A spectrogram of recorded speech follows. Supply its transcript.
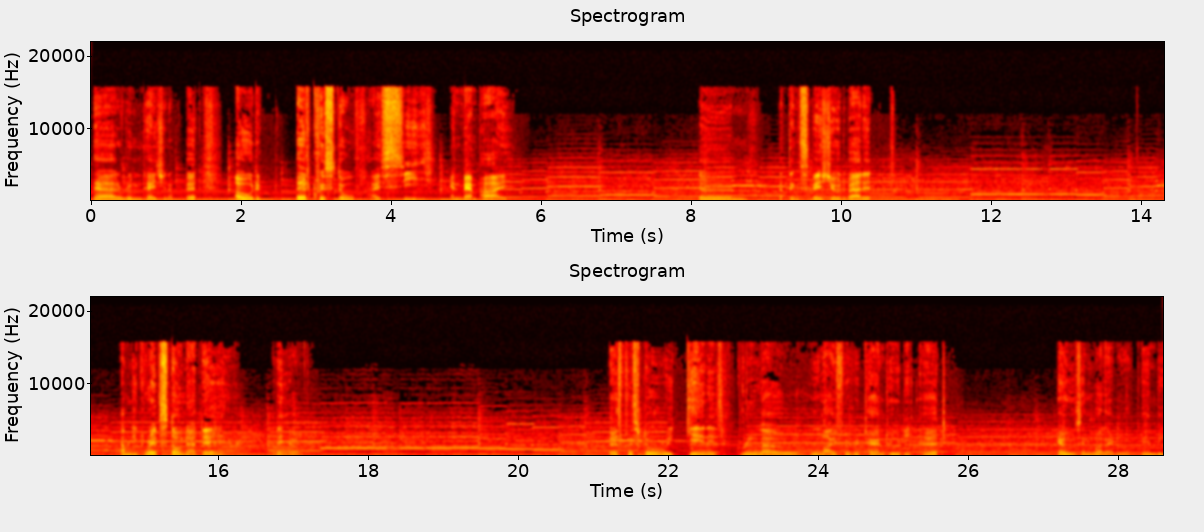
the rumination of Earth. Oh, the Earth Crystal, I see. And Vampire. Done. Nothing special about it. How many gravestones are there? The hell? Earth Crystal regain its glow. Life will return to the Earth. Hills and whatever can be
